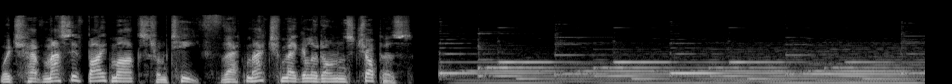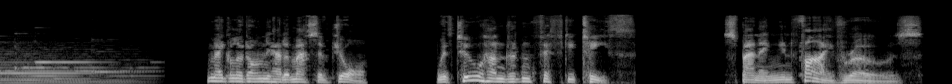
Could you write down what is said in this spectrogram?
which have massive bite marks from teeth that match Megalodon's choppers. Megalodon had a massive jaw, with 250 teeth, spanning in five rows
